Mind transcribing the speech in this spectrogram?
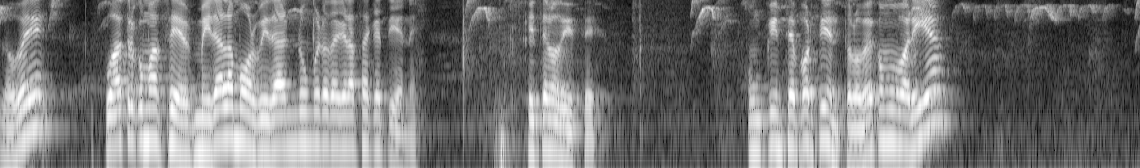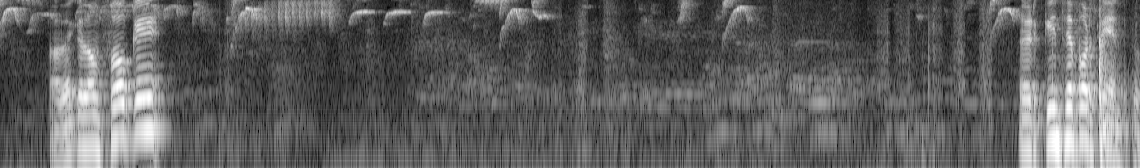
¿lo ves? 4,6. Mira la mórbida, el número de grasa que tiene. ¿Qué te lo dice? Un 15%. ¿Lo ve cómo varía? A ver que lo enfoque. El 15%.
